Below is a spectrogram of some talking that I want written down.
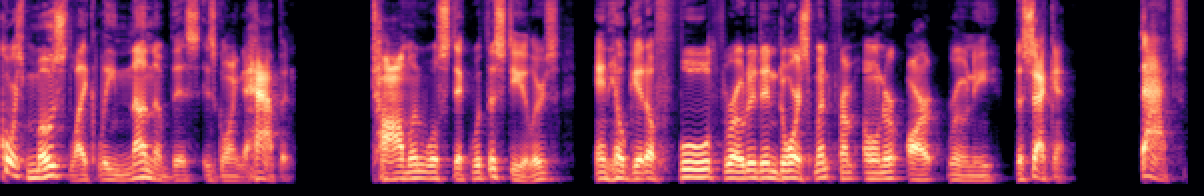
Of course, most likely none of this is going to happen. Tomlin will stick with the Steelers, and he'll get a full throated endorsement from owner Art Rooney II. That's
